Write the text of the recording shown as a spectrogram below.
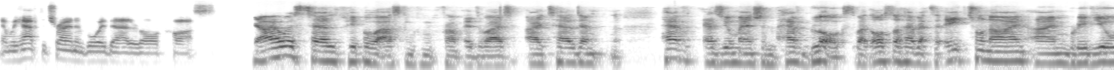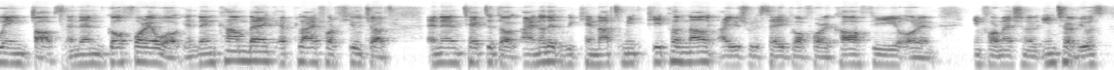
and we have to try and avoid that at all costs. Yeah, I always tell people asking from advice, I tell them, have, as you mentioned, have blogs, but also have, let's say, eight to nine, I'm reviewing jobs, and then go for a walk, and then come back, apply for a few jobs and then take the dog. I know that we cannot meet people now. I usually say go for a coffee or an informational interviews.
